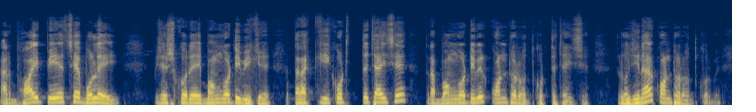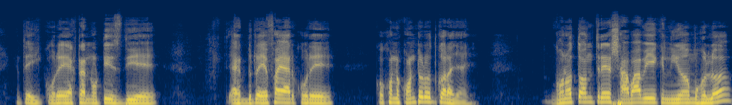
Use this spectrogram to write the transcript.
আর ভয় পেয়েছে বলেই, বিশেষ করে এই বঙ্গ টিভিকে, তারা কি করতে চাইছে? তারা বঙ্গ টিভির কণ্ঠরোধ করতে চাইছে। রোজিনার কণ্ঠরোধ করবে। কিন্তু এই করে একটা নোটিশ দিয়ে, এক দুটো এফআইআর করে, কখনো কণ্ঠরোধ করা যায়? গণতন্ত্রের স্বাভাবিক নিয়ম হলো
